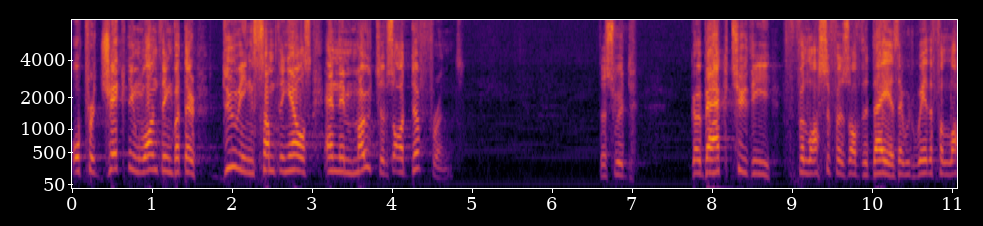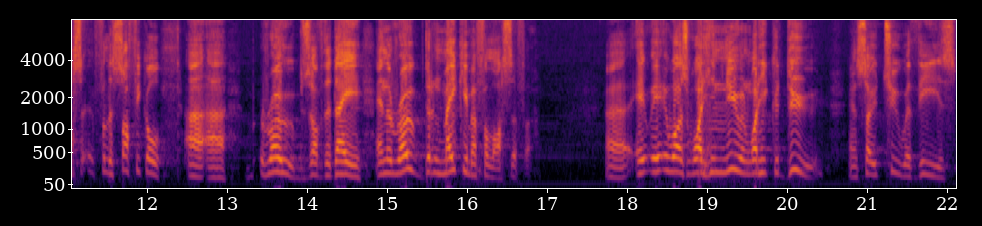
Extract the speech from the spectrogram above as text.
or projecting one thing, but they're doing something else, and their motives are different. This would go back to the philosophers of the day as they would wear the philosoph- philosophical uh, uh, robes of the day, and the robe didn't make him a philosopher. Uh, it, it was what he knew and what he could do. And so too with these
